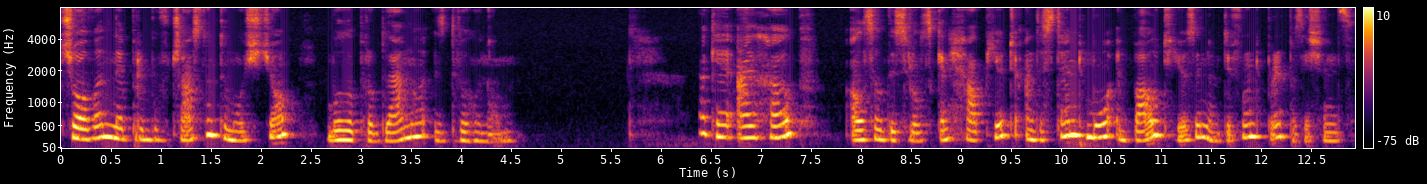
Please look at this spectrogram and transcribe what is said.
Човен не прибув вчасно, тому що були проблеми з двигуном. Okay, I hope also these rules can help you to understand more about using of different prepositions.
